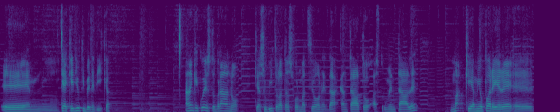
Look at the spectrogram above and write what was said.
eh, che è Che Dio ti benedica. Anche questo brano che ha subito la trasformazione da cantato a strumentale, ma che a mio parere eh,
